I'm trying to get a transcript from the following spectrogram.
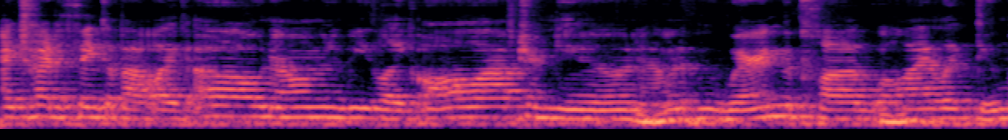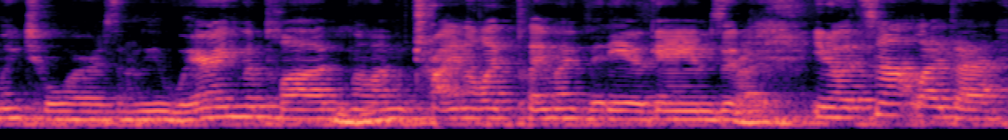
I try to think about like, oh, now I'm going to be like all afternoon. and I'm going to be wearing the plug while I like do my chores, and I'll be wearing the plug while I'm trying to like play my video games. And Right. you know, it's not like a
